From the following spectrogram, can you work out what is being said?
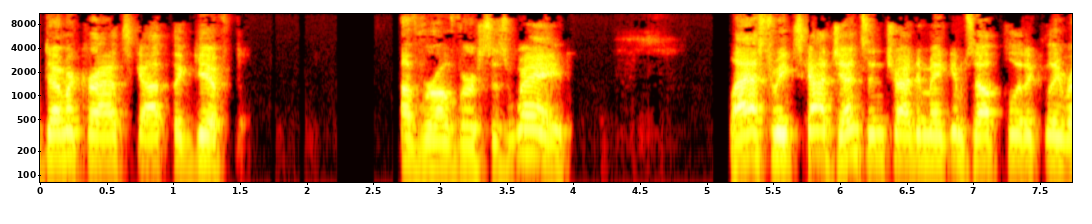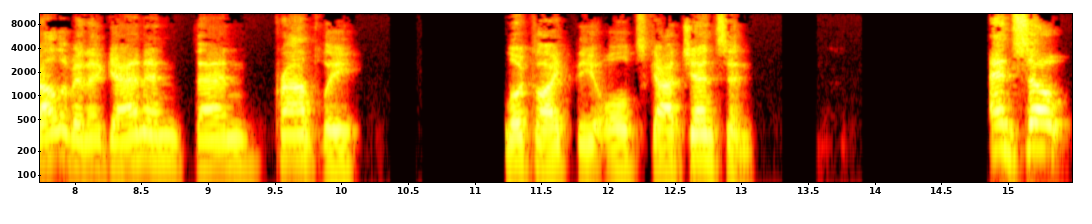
Democrats got the gift of Roe versus Wade. Last week, Scott Jensen tried to make himself politically relevant again and then promptly looked like the old Scott Jensen. And so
